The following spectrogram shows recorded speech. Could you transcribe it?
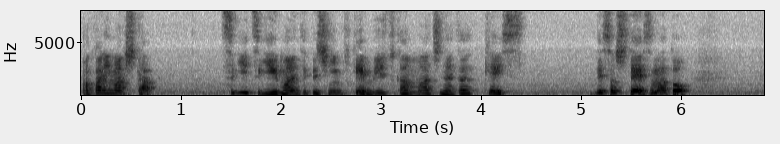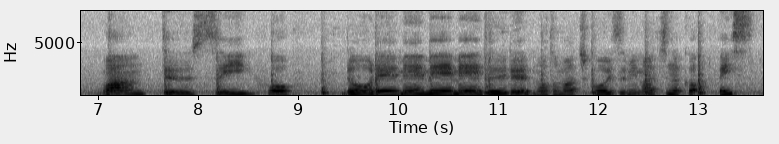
わかりました。次々生まれていく新規県美術館街中ケース。で、そしてその後、ワン、ツー、スリー、フォー、どれめめめぐる、元町小泉街中ベース。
